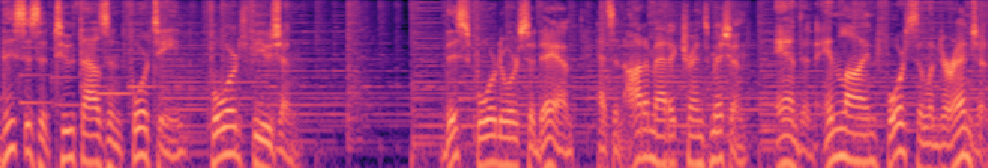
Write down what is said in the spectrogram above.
This is a 2014 Ford Fusion. This four-door sedan has an automatic transmission and an inline four-cylinder engine.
